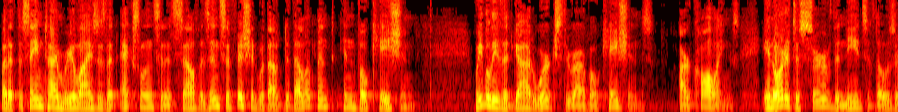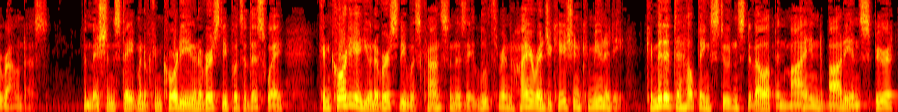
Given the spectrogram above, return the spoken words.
but at the same time realizes that excellence in itself is insufficient without development in vocation. We believe that God works through our vocations, our callings, in order to serve the needs of those around us. The mission statement of Concordia University puts it this way Concordia University, Wisconsin is a Lutheran higher education community committed to helping students develop in mind, body, and spirit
